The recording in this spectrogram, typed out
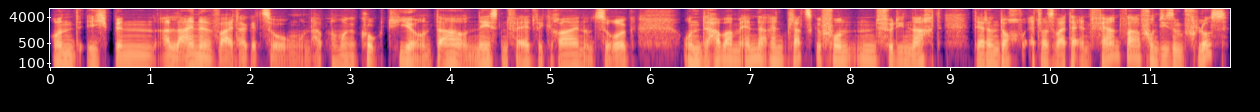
und ich bin alleine weitergezogen und habe nochmal geguckt, hier und da und nächsten Feldweg rein und zurück und habe am Ende einen Platz gefunden für die Nacht, der dann doch etwas weiter entfernt war von diesem Fluss,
